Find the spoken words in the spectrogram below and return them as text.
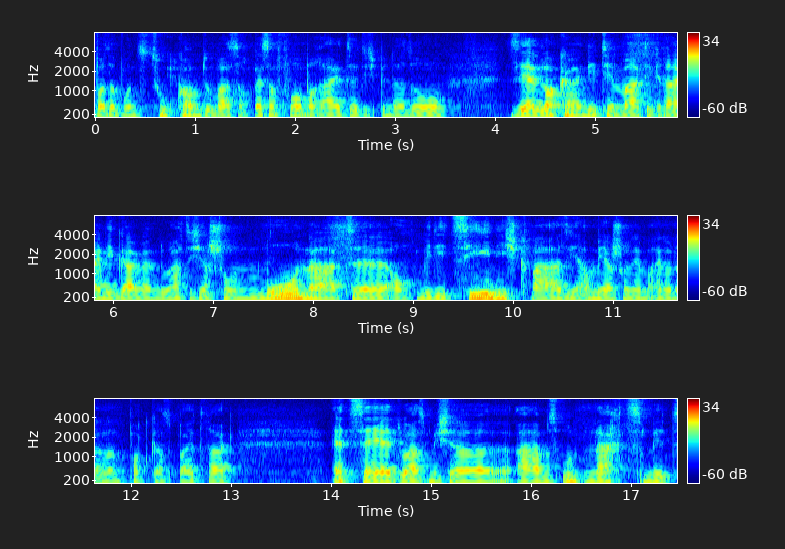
was auf uns zukommt. Du warst auch besser vorbereitet. Ich bin da so sehr locker in die Thematik reingegangen. Du hast dich ja schon Monate, auch medizinisch quasi, haben wir ja schon im einen oder anderen Podcastbeitrag erzählt. Du hast mich ja abends und nachts mit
